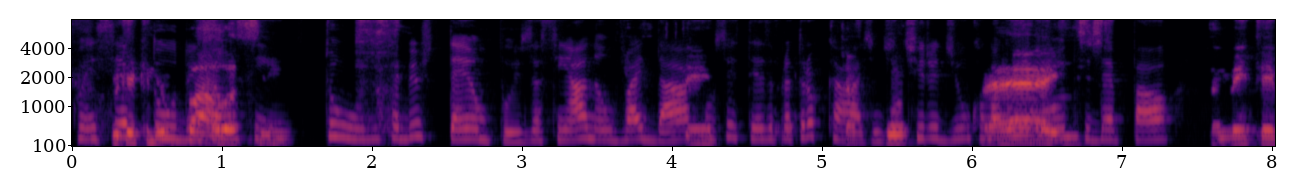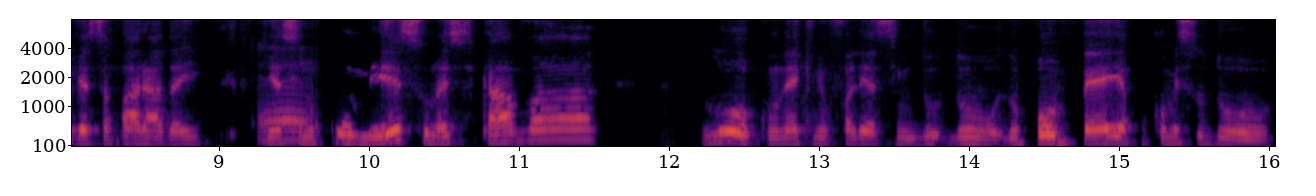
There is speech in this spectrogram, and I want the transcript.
conhecia porque eu tudo. falo, então, assim, assim, tudo, sabia os tempos. Assim, ah, não, vai dar Sim. com certeza pra trocar. Já A gente tira de um, coloca É, no outro, se der pau. também teve essa parada aí. E assim, É. no começo, nós ficava louco, né? Que nem eu falei assim, do, do, do Pompeia pro começo do,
